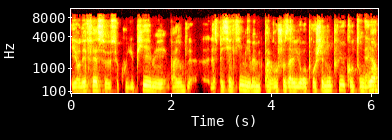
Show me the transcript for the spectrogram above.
et en effet ce, ce coup du pied. Mais par exemple, la special team, il n'y a même pas grand chose à lui reprocher non plus quand on voit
